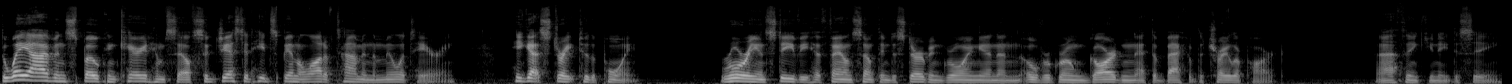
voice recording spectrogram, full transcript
The way Ivan spoke and carried himself suggested he'd spent a lot of time in the military. He got straight to the point. Rory and Stevie have found something disturbing growing in an overgrown garden at the back of the trailer park. I think you need to see.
